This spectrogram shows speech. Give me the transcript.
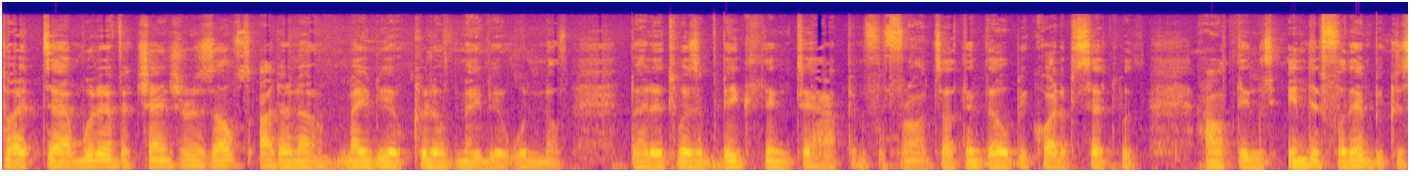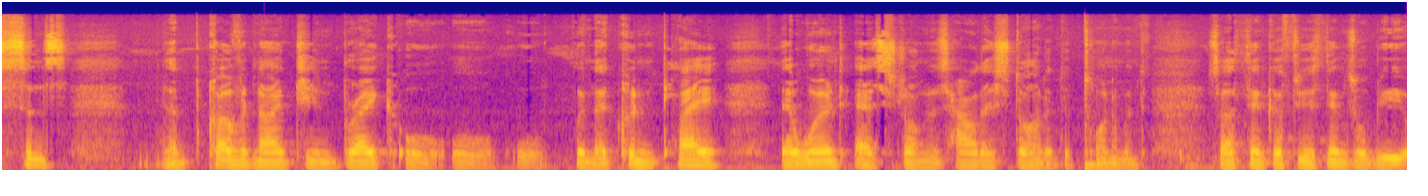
But um, would it have changed the results? I don't know. Maybe it could have, maybe it wouldn't have. But it was a big thing to happen for France. I think they'll be quite upset with how things ended for them because since the COVID 19 break or, or, or when they couldn't play, they weren't as strong as how they started the tournament. So I think a few things will be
